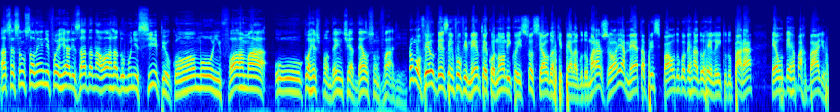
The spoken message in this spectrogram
A sessão solene foi realizada na orla do município, como informa o correspondente Edelson Vale. Promover o desenvolvimento econômico e social do arquipélago do Marajó é a meta principal do governador reeleito do Pará, Helder Barbalho,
